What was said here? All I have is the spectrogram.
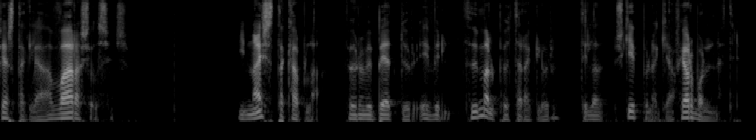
sérstaklega að varasjóðsins. Í næsta kapla förum við betur yfir þumalputtareglur til að skipulegja fjármálinn eftir.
